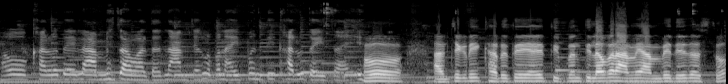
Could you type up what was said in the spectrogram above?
हो खारुताईला आंबेच आवडतात. ना आमच्याकडे पण आई पण ती खारुताईच आहे. हो आमच्याकडे एक खारुते आहे ती पण तिला पण आम्ही आंबे देत असतो.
